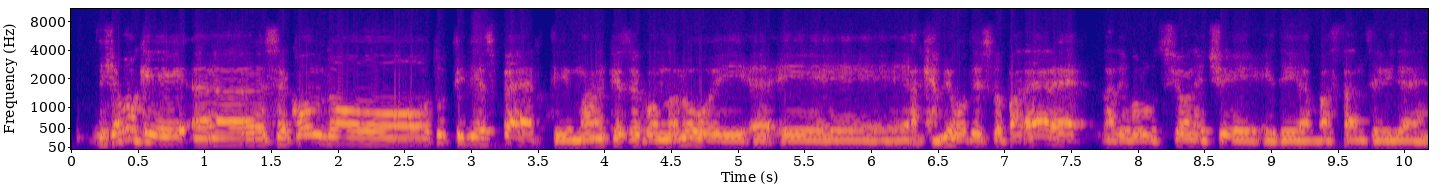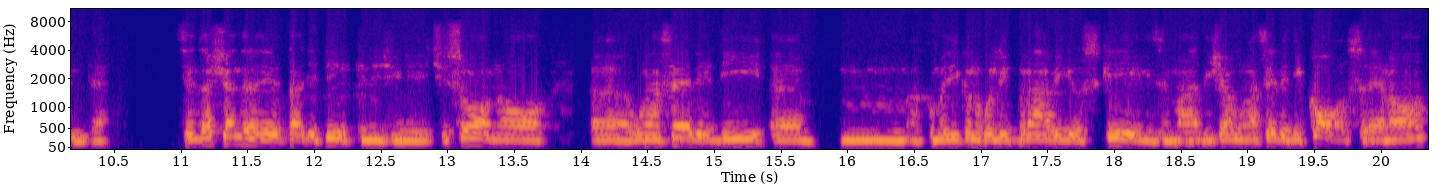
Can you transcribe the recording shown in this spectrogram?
Diciamo che eh, secondo tutti gli esperti, ma anche secondo noi, eh, e anche a mio modesto parere, la rivoluzione c'è ed è abbastanza evidente. Senza scendere nei dettagli tecnici, ci sono eh, una serie di, eh, mh, come dicono quelli bravi use case, ma diciamo una serie di cose no?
